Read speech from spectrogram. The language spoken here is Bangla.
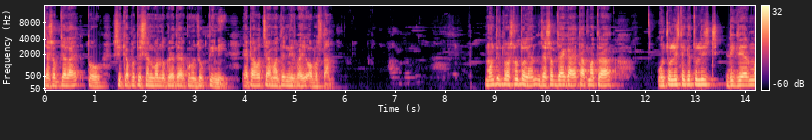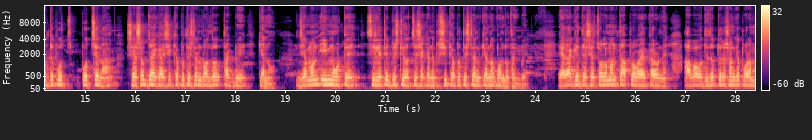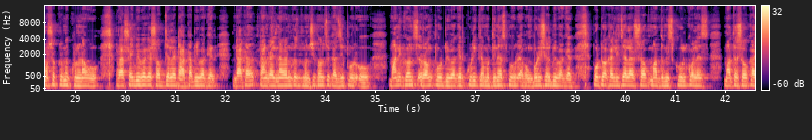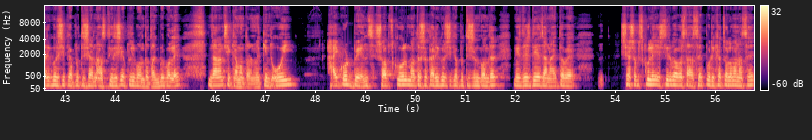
যেসব জেলায় তো শিক্ষা প্রতিষ্ঠান বন্ধ করে দেওয়ার কোনো যুক্তি নেই। এটা হচ্ছে আমাদের নির্বাহী অবস্থান। মন্ত্রী প্রশ্ন তোলেন, যেসব জায়গায় তাপমাত্রা উনচল্লিশ থেকে চল্লিশ ডিগ্রি এর মধ্যে পড়ছে না, সেসব জায়গায় শিক্ষা প্রতিষ্ঠান বন্ধ থাকবে কেন? যেমন এই মুহূর্তে সিলেটে বৃষ্টি হচ্ছে, সেখানে শিক্ষা প্রতিষ্ঠান কেন বন্ধ থাকবে? এর আগে দেশে চলমান তাপ প্রবাহের কারণে আবহাওয়া অধিদপ্তরের সঙ্গে পরামর্শক্রমে খুলনা ও রাজশাহী বিভাগের সব জেলায় ঢাকা বিভাগের ঢাকা, টাঙ্গাইল, নারায়ণগঞ্জ, মুন্সীগঞ্জ, গাজীপুর ও মানিকগঞ্জ, রংপুর বিভাগের কুড়িগ্রাম ও দিনাজপুর এবং বরিশাল বিভাগের পটুয়াখালী জেলার সব মাধ্যমিক স্কুল, কলেজ, মাদ্রাসা ও কারিগরি শিক্ষা প্রতিষ্ঠান আজ তিরিশ এপ্রিল বন্ধ থাকবে বলে জানান শিক্ষা মন্ত্রণালয়। কিন্তু ওই হাইকোর্ট বেঞ্চ সব স্কুল, মাদ্রাসা কারিগরি শিক্ষা প্রতিষ্ঠান বন্ধের নির্দেশ দিয়ে জানায়। তবে সেসব স্কুলে এসির ব্যবস্থা আছে, পরীক্ষা চলমান আছে,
